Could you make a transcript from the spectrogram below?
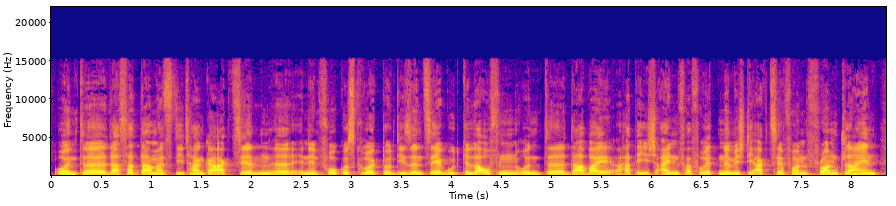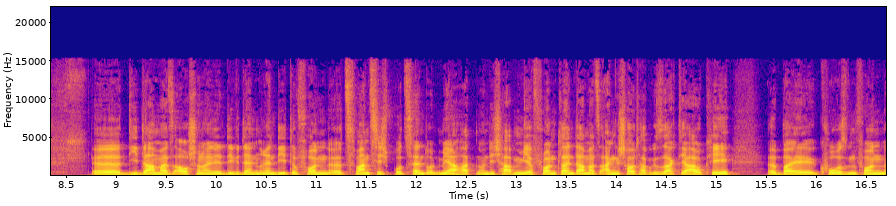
Und äh, das hat damals die Tankeraktien äh, in den Fokus gerückt und die sind sehr gut gelaufen. Und äh, dabei hatte ich einen Favoriten, nämlich die Aktie von Frontline. Äh, die damals auch schon eine Dividendenrendite von äh, 20% und mehr hatten. Und ich habe mir Frontline damals angeschaut, habe gesagt, ja, okay, äh, bei Kursen von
